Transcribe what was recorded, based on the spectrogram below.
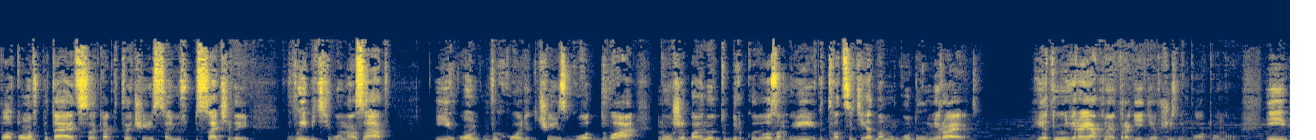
Платонов пытается как-то через союз писателей выбить его назад. И он выходит через год-два, но уже больной туберкулезом и к 21 году умирает. И это невероятная трагедия в жизни Платонова. И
